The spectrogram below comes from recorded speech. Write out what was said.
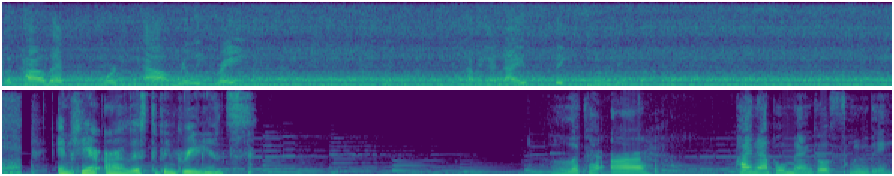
Look how that's working out really great. Becoming a nice thick smoothie. And here are a list of ingredients. Look at our pineapple mango smoothie.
